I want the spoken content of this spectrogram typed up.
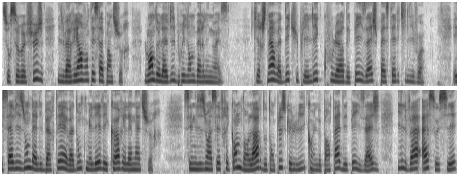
Sur ce refuge, il va réinventer sa peinture, loin de la vie bruyante berlinoise. Kirchner va décupler les couleurs des paysages pastels qu'il y voit. Et sa vision de la liberté, elle va donc mêler les corps et la nature. C'est une vision assez fréquente dans l'art, d'autant plus que lui, quand il ne peint pas des paysages, il va associer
